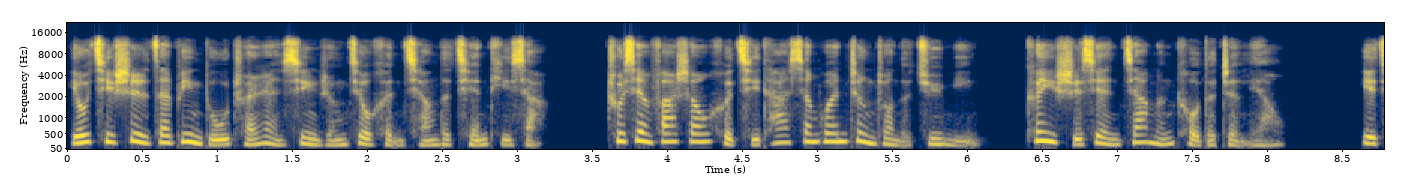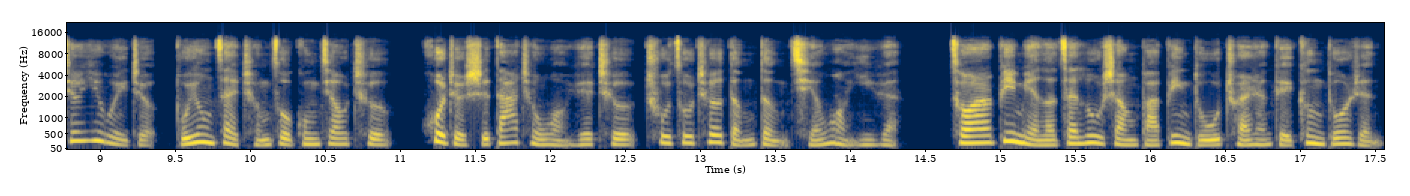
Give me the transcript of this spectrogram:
尤其是在病毒传染性仍旧很强的前提下，出现发烧和其他相关症状的居民，可以实现家门口的诊疗，也就意味着不用再乘坐公交车，或者是搭乘网约车、出租车等等前往医院，从而避免了在路上把病毒传染给更多人。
